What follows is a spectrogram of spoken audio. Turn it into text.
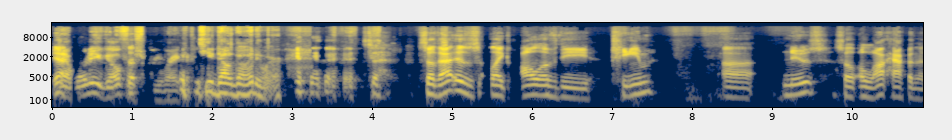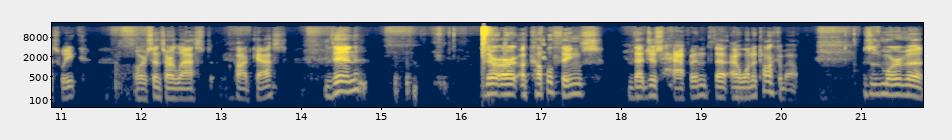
Yeah. yeah. where do you go for so, spring break? you don't go anywhere. so, so, that is like all of the team uh, news. So a lot happened this week or since our last podcast. Then there are a couple things that just happened that I want to talk about. This is more of a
